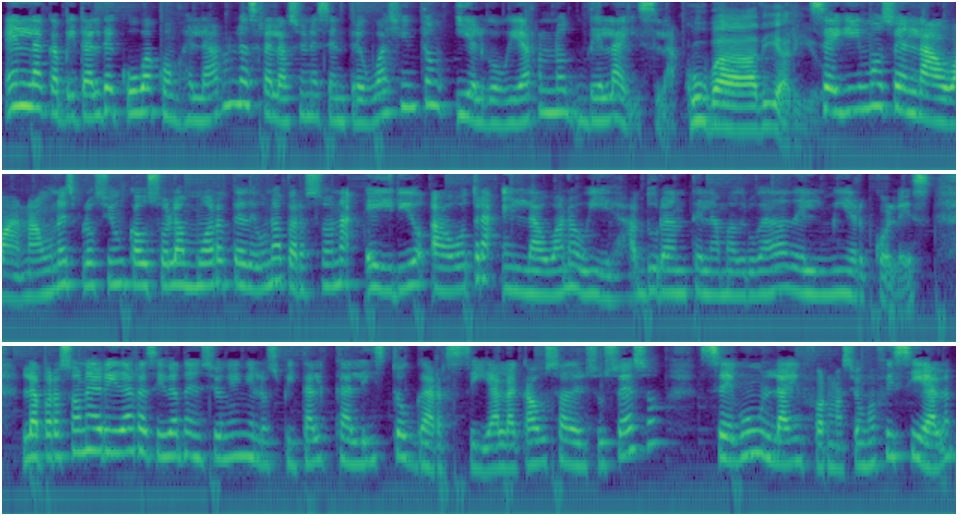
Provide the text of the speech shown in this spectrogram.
en la capital de Cuba congelaron las relaciones entre Washington y el gobierno de la isla. Cuba a diario. Seguimos en La Habana. Una explosión causó la muerte de una persona e hirió a otra en La Habana Vieja durante la madrugada del miércoles. La persona herida recibe atención en el hospital Calisto García. La causa del suceso, según la información oficial,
